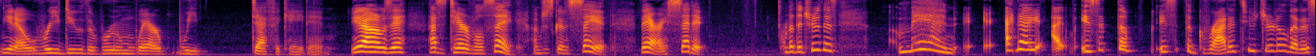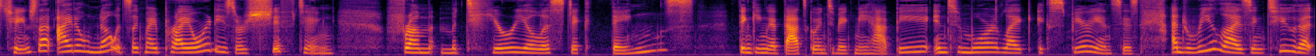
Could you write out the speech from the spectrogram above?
you know, redo the room where we defecate in. You know what I'm saying? That's a terrible say. I'm just going to say it. There, I said it. But the truth is, man, and I, I is it the is it the gratitude journal that has changed that? I don't know. It's like my priorities are shifting from materialistic things thinking that that's going to make me happy into more like experiences and realizing too that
